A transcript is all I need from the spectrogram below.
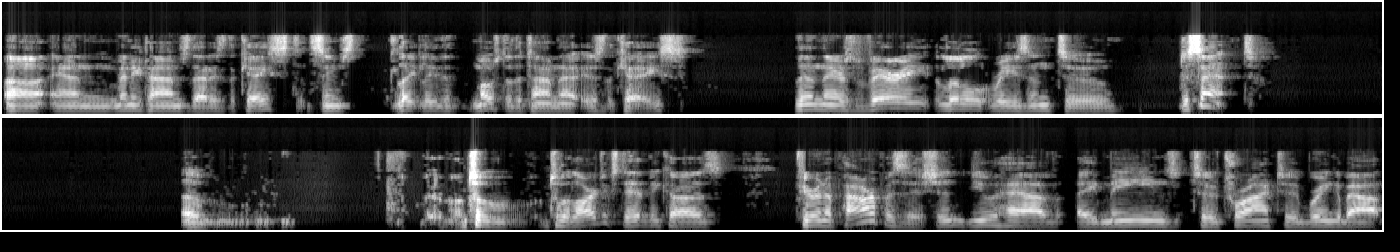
uh, and many times that is the case, it seems lately that most of the time that is the case, then there's very little reason to dissent. Uh, to to a large extent because if you're in a power position, you have a means to try to bring about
